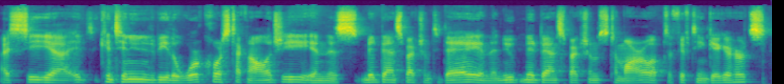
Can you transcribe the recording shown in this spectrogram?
I see uh, it continuing to be the workhorse technology in this mid-band spectrum today and the new mid-band spectrums tomorrow up to 15 gigahertz.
